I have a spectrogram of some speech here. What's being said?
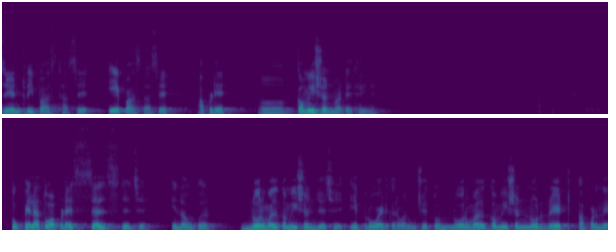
જે એન્ટ્રી પાસ થશે, એ પાસ થશે, આપણે કમિશન માટે થઈને. તો પહેલાં તો આપણે સેલ્સ જે છે, એના ઉપર નોર્મલ કમિશન જે છે, એ પ્રોવાઈડ કરવાનું છે. તો નોર્મલ કમિશનનો રેટ આપણને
